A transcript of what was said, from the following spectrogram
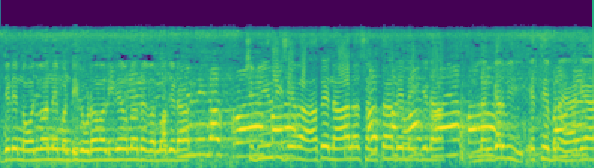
ਜਿਹੜੇ ਨੌਜਵਾਨ ਨੇ ਮੰਡੀ ਰੋੜਾਂ ਵਾਲੀ ਦੇ ਉਹਨਾਂ ਦੇ ਵੱਲੋਂ ਜਿਹੜਾ ਸ਼ਬੀਲ ਦੀ ਸੇਵਾ ਅਤੇ ਨਾਲ ਸੰਗਤਾਂ ਦੇ ਲਈ ਜਿਹੜਾ ਲੰਗਰ ਵੀ ਇੱਥੇ ਬਣਾਇਆ ਗਿਆ।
